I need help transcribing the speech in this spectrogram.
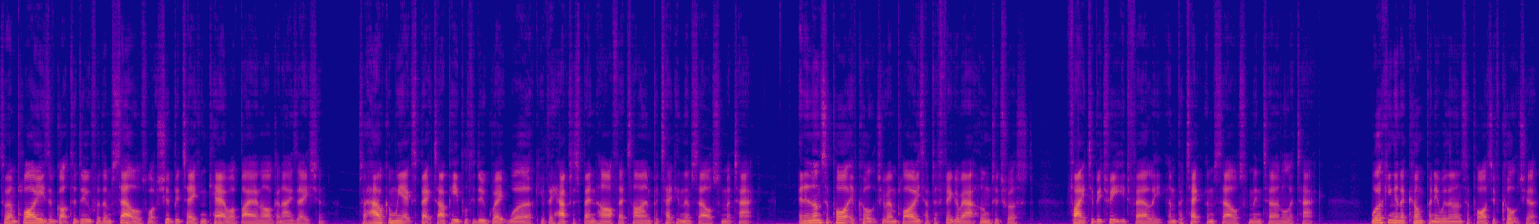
So employees have got to do for themselves what should be taken care of by an organisation. So how can we expect our people to do great work if they have to spend half their time protecting themselves from attack? In an unsupportive culture, employees have to figure out whom to trust, fight to be treated fairly, and protect themselves from internal attack. Working in a company with an unsupportive culture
